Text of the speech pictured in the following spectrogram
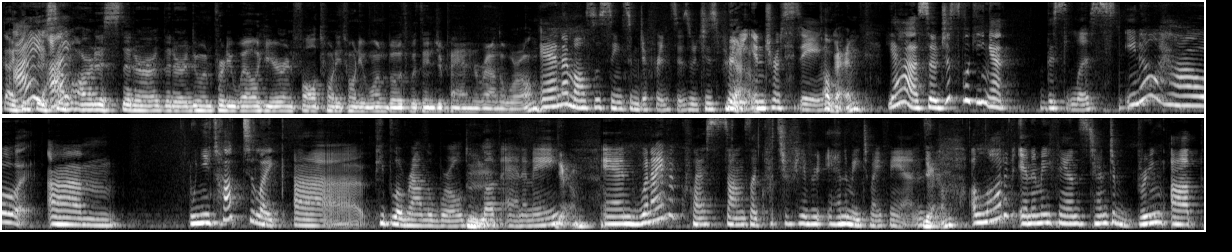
think I think there's some artists that are that are doing pretty well here in fall 2021, both within Japan and around the world. and I'm also seeing some differences, which is pretty Yeah. interesting. Okay. Yeah, so just looking at this list, you know how um, when you talk to like uh, people around the world who love anime. Yeah. and when I request songs like "What's your favorite anime?" to my fans, Yeah. a lot of anime fans tend to bring up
